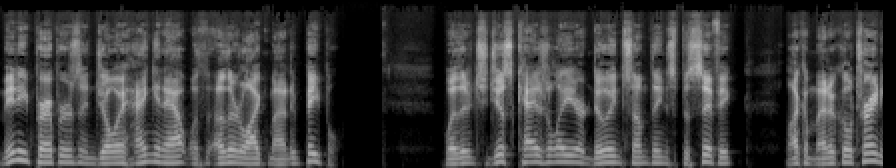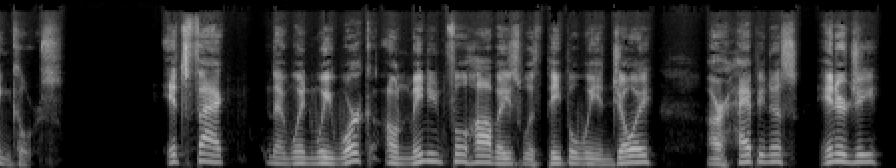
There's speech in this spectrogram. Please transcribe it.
Many preppers enjoy hanging out with other like minded people, whether it's just casually or doing something specific like a medical training course. It's fact that when we work on meaningful hobbies with people we enjoy, our happiness energy,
